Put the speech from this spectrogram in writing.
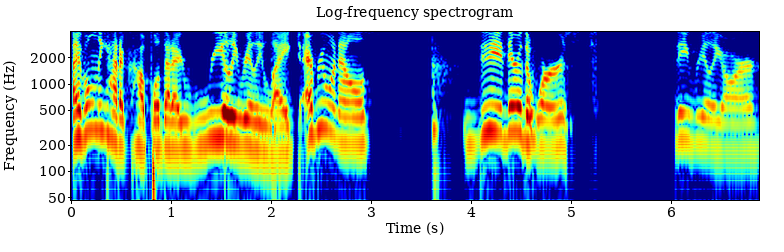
I've only had a couple that I really, really liked. Everyone else, they, they're the worst. They really are.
